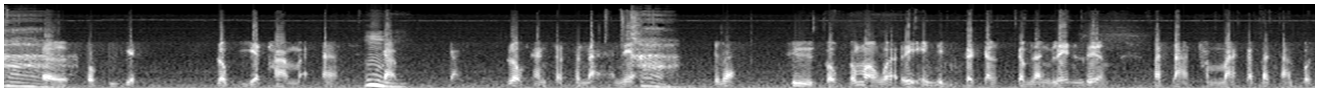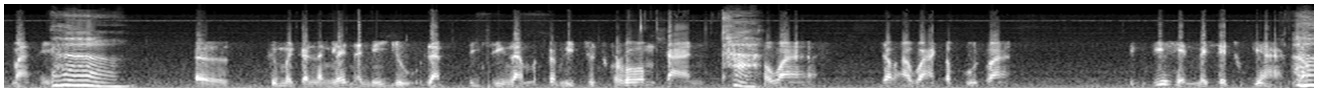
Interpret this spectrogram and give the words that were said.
ค่ะเอ่อโลกียโลกียธรรมอะนะอืมกับโลกทางศาสนาเนี่ยค่ะคือผมก็มองว่าเอ้ยไอ้นี่มันกำลังกำลังเล่นเรื่องภาษาธรรมะกับภาษากฎหมายเออเออคือมันกำลังเล่นอันนี้อยู่และจริง ๆ แล้วมันก็มีจุดร่วมกันค่ะเพราะว่าเจ้าอาวาสก็พูดว่า สิ่งที่เห็นไม่ใช่ทุกอย่างอ่า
